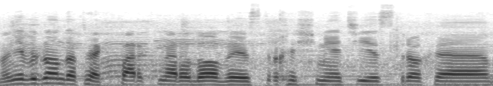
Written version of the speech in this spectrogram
No nie wygląda to jak park narodowy, jest trochę śmieci, jest trochę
